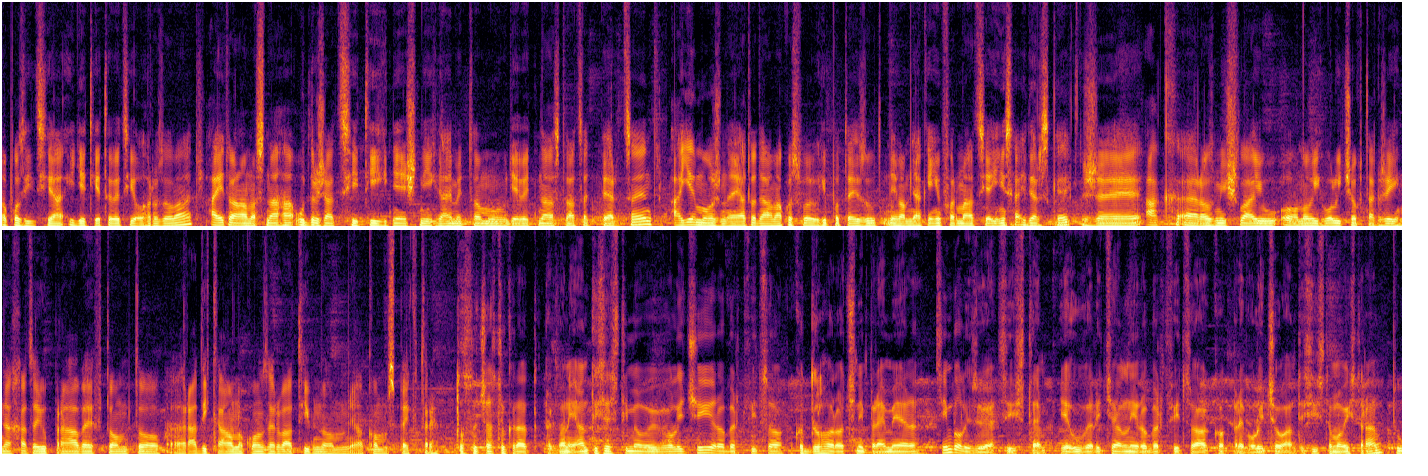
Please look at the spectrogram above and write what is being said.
opozícia ide tieto veci ohrozovať. A je to áno snaha udržať si tých dnešných, dajme tomu 19-20%. A je možné, ja to dávam ako svoju hypotézu, nemám nejaké informácie insiderské, že ak rozmýšľajú o nových voličoch, takže ich nachádzajú práve v tomto radikálno-konzervatívnom nejakom spektre. To sú častokrát tzv. antisystémoví voliči. Robert Fico ako dlhoročný premiér symbolizuje systém. Je uveriteľný Robert Fico ako pre voličov antisystémových strán? Tu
